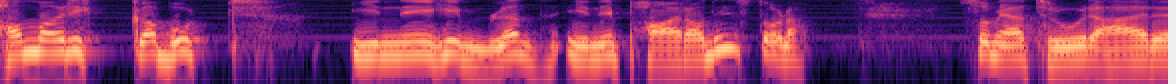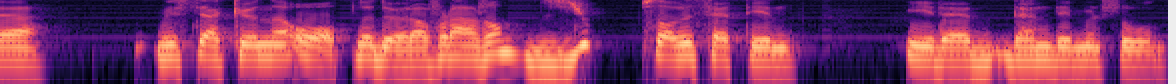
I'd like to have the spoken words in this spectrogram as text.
han var rykka bort inn i himmelen, inn i paradis, står det. Som jeg tror er eh, Hvis jeg kunne åpne døra for det her sånn, så hadde vi sett inn i det, den dimensjonen.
